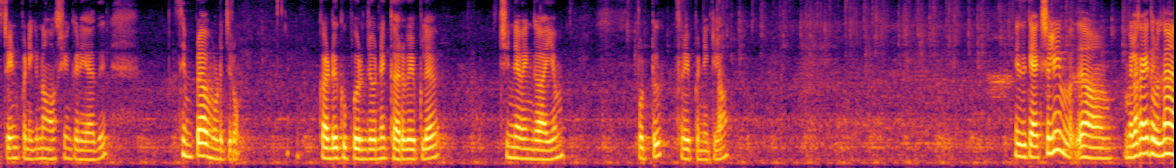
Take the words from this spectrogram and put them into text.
ஸ்ட்ரெயின் பண்ணிக்கணும் அவசியம் கிடையாது. சிம்பிளாக முடிஞ்சிடும் கடுகு பொரிஞ்சோடனே கருவேப்பிலை சின்ன வெங்காயம் போட்டு ஃப்ரை பண்ணிக்கலாம். இதுக்கு ஆக்சுவலி மிளகாய் தூள் தான்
